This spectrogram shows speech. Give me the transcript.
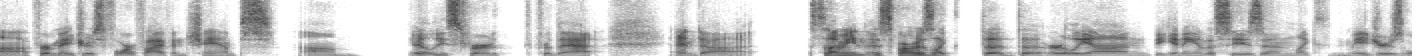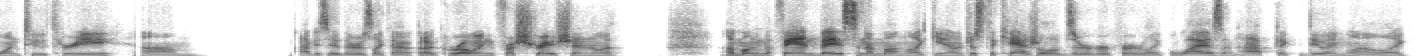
uh for majors four, five, and champs. Um, at least for for that, and uh so I mean, as far as like the the early on beginning of the season, like majors one, two, three, um, obviously there was like a, a growing frustration with among the fan base and among like you know just the casual observer for like why isn't optic doing well? Like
